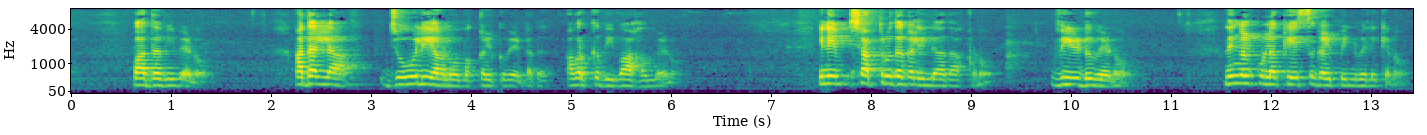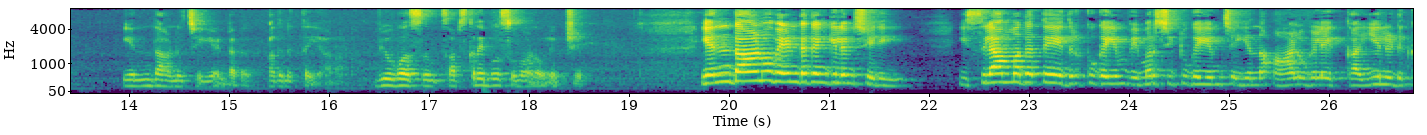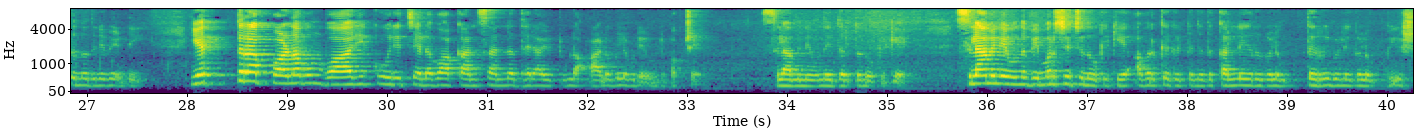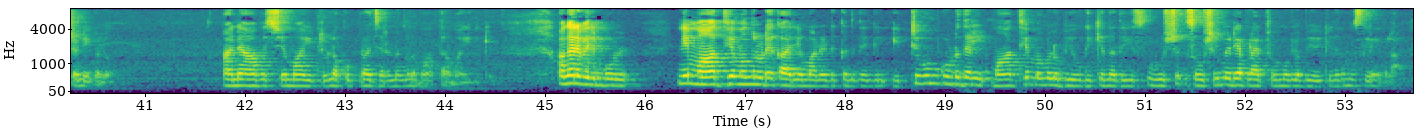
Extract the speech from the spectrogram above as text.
പദവി വേണോ? അതല്ല ജോലിയാണോ മക്കൾക്ക് വേണ്ടത്? അവർക്ക് വിവാഹം വേണോ? ഇനിയും ശത്രുതകൾ ഇല്ലാതാക്കണോ? വീട് വേണോ? നിങ്ങൾക്കുള്ള കേസുകൾ പിൻവലിക്കണോ? എന്താണ് ചെയ്യേണ്ടത്? അതിന് തയ്യാറാണ്. വ്യൂവേഴ്സും സബ്സ്ക്രൈബേഴ്സുമാണോ ലക്ഷ്യം? എന്താണോ വേണ്ടതെങ്കിലും ശരി. ഇസ്ലാം മതത്തെ എതിർക്കുകയും വിമർശിക്കുകയും ചെയ്യുന്ന ആളുകളെ കയ്യിലെടുക്കുന്നതിന് വേണ്ടി എത്ര പണവും വാരിക്കൂരി ചെലവാക്കാൻ സന്നദ്ധരായിട്ടുള്ള ആളുകൾ ഇവിടെയുണ്ട് പക്ഷേ ഇസ്ലാമിനെ ഒന്ന് എതിർത്ത് നോക്കിക്കേ. ഇസ്ലാമിനെ ഒന്ന് വിമർശിച്ച് നോക്കിക്കേ. അവർക്ക് കിട്ടുന്നത് കല്ലേറുകളും തെറിവിളികളും ഭീഷണികളും അനാവശ്യമായിട്ടുള്ള കുപ്രചരണങ്ങൾ മാത്രമായിരിക്കും. അങ്ങനെ വരുമ്പോൾ ഇനി മാധ്യമങ്ങളുടെ കാര്യമാണ് എടുക്കുന്നതെങ്കിൽ ഏറ്റവും കൂടുതൽ മാധ്യമങ്ങൾ ഉപയോഗിക്കുന്നത് ഈ സോഷ്യൽ സോഷ്യൽ മീഡിയ പ്ലാറ്റ്ഫോമുകൾ ഉപയോഗിക്കുന്നത് മുസ്ലിങ്ങളാണ്.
